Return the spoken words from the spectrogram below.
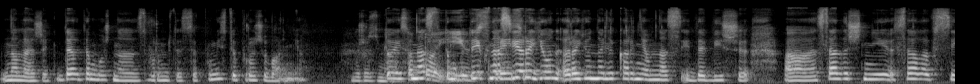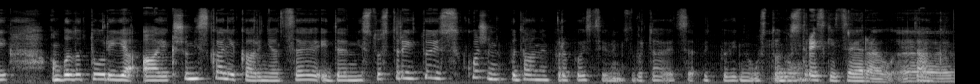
належать, де, де можна звернутися по місцю проживання. Зрозуміло. Тобто, в нас, Тобто і як в нас є район, районна лікарня, в нас іде більше селищні, села всі, амбулаторія. А якщо міська лікарня, це іде місто Стрий, то тобто кожен по даній переписці він звертається в відповідну Ну, установу. Стрийський ЦРЛ. Е, Так.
